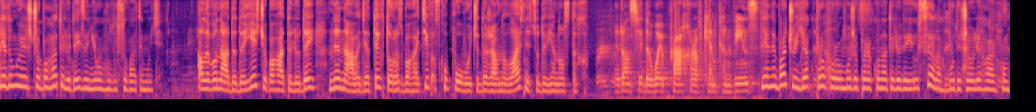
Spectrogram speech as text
Я думаю, що багато людей за нього голосуватимуть. Але вона додає, що багато людей ненавидять тих, хто розбагатів, скуповуючи державну власність у 90-х. I don't see the way Prokharov can convince Я не бачу, як Прохоров може переконати людей у селах, будучи олігархом.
